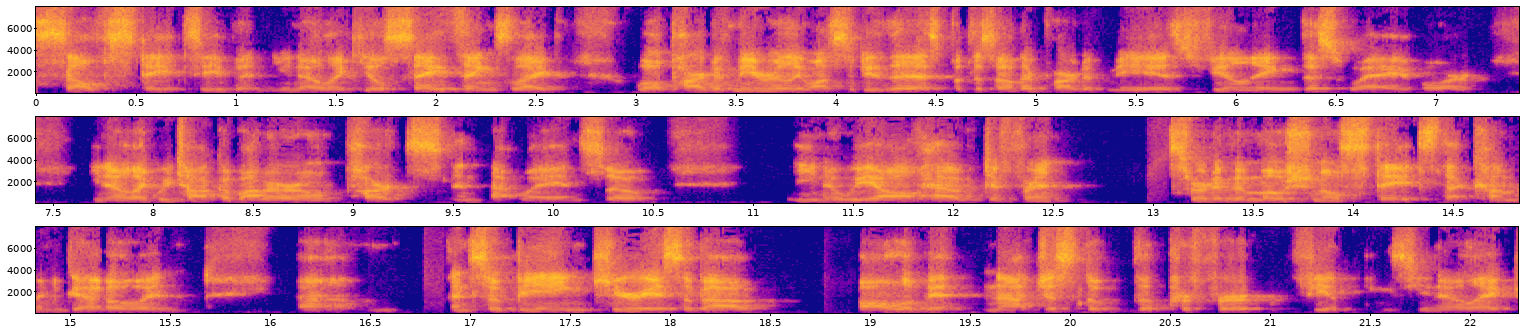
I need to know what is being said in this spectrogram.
self states even, you know, like you'll say things like, well, part of me really wants to do this, but this other part of me is feeling this way. Or, you know, like we talk about our own parts in that way. And so, you know, we all have different sort of emotional states that come and go. And um, and so being curious about all of it not just the, the preferred feelings you know like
